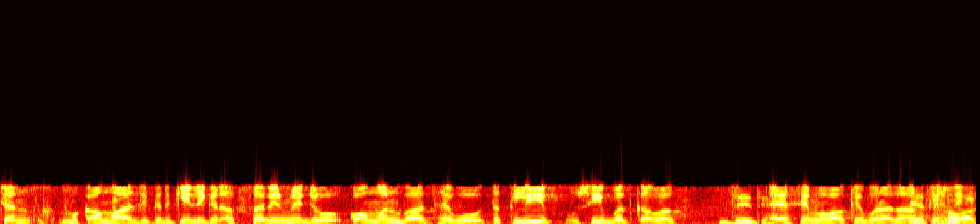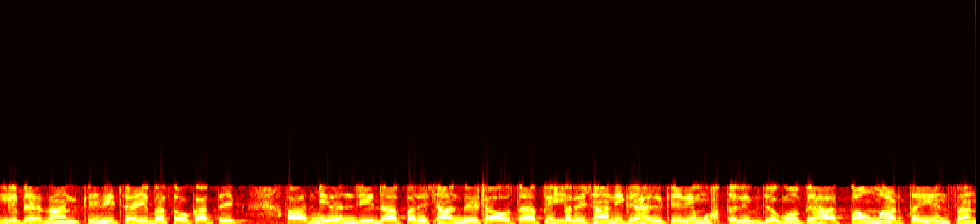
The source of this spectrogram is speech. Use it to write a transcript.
چند مقامات ذکر کیے لیکن اکثر ان میں جو کامن بات ہے وہ تکلیف مصیبت کا وقت جی جی۔ ایسے مواقع پر اذان ایسے مواقع پہ اذان کہنی چاہیے۔ بس اوقات ایک آدمی رنجیدہ پریشان بیٹھا ہوتا ہے اپنی پریشانی کے حل کے لیے مختلف جگہوں پہ ہاتھ پاؤں مارتا ہی انسان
